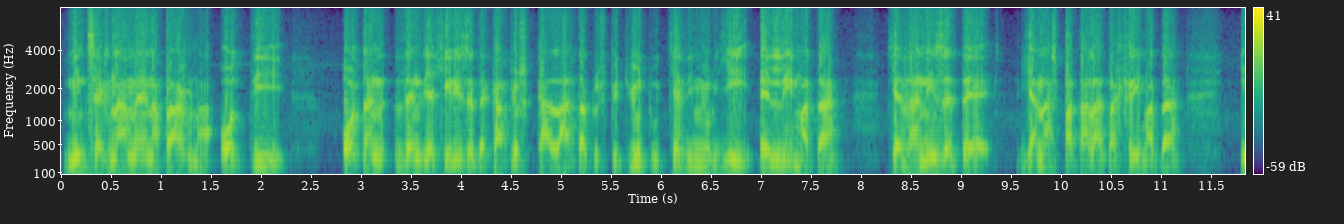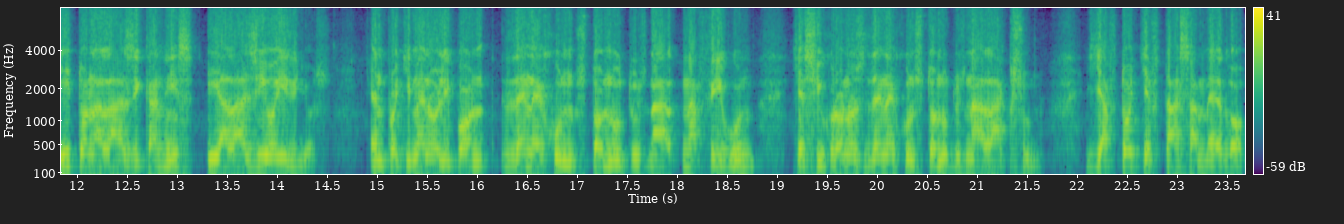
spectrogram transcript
Μην ξεχνάμε ένα πράγμα, ότι όταν δεν διαχειρίζεται κάποιος καλάτα του σπιτιού του και δημιουργεί ελλείμματα και δανείζεται για να σπαταλά τα χρήματα, ή τον αλλάζει κανείς ή αλλάζει ο ίδιος. Εν προκειμένου λοιπόν δεν έχουν στο νου τους να, να φύγουν και συγχρόνως δεν έχουν στο νου τους να αλλάξουν. Γι' αυτό και φτάσαμε εδώ.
